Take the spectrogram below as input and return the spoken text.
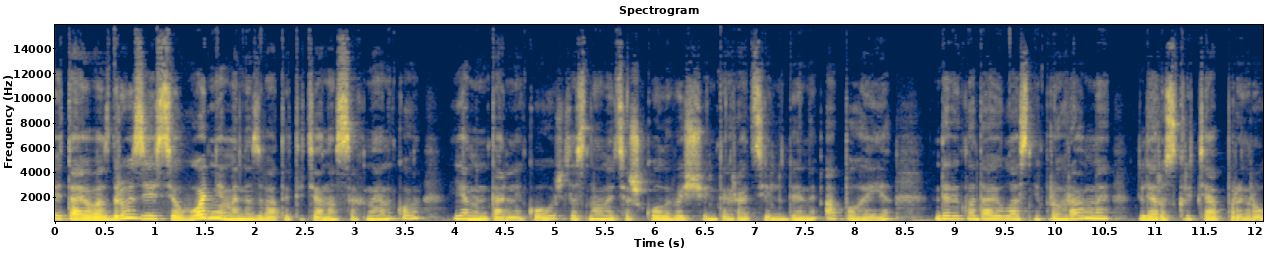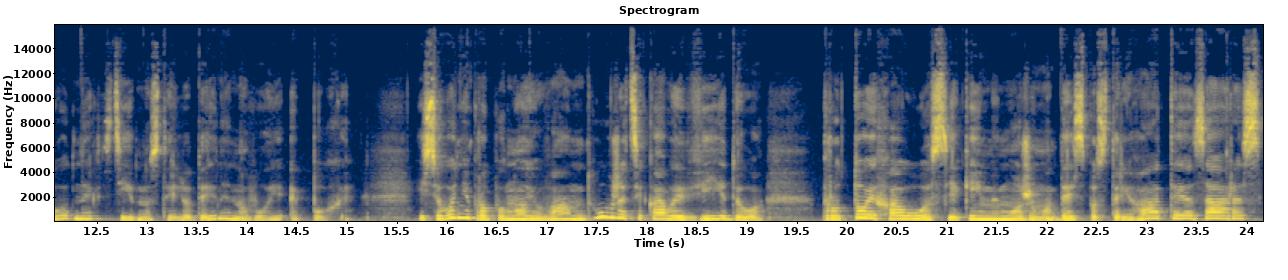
Вітаю вас, друзі! Сьогодні мене звати Тетяна Сахненко, я ментальний коуч, засновниця школи вищої інтеграції людини Апогея, де викладаю власні програми для розкриття природних здібностей людини нової епохи. І сьогодні пропоную вам дуже цікаве відео про той хаос, який ми можемо десь спостерігати зараз.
